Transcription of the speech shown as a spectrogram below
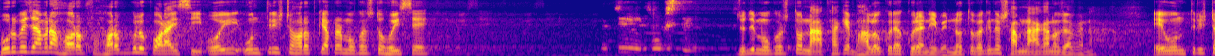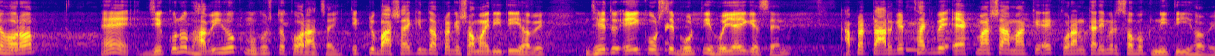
পূর্বে যে আমরা হরফ হরফগুলো পড়াইছি ওই উনত্রিশটা হরফ কি আপনার মুখস্থ হয়েছে যদি মুখস্থ না থাকে ভালো করে করে নেবেন নতুবা কিন্তু সামনে আগানো যাবে না। এই উনত্রিশটা হরফ হ্যাঁ যে কোনোভাবেই হোক মুখস্থ করা চাই। একটু বাসায় কিন্তু আপনাকে সময় দিতেই হবে। যেহেতু এই কোর্সে ভর্তি হইয়াই গেছেন আপনার টার্গেট থাকবে এক মাসে আমাকে কোরআন কারিমের সবক নিতেই হবে।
